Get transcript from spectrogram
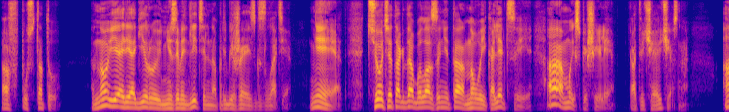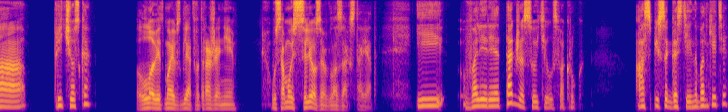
а в пустоту. Но я реагирую незамедлительно, приближаясь к Злате. «Нет, тетя тогда была занята новой коллекцией, а мы спешили», — отвечаю честно. «А прическа?» — ловит мой взгляд в отражении. У самой слезы в глазах стоят. «И Валерия также суетилась вокруг? А список гостей на банкете?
